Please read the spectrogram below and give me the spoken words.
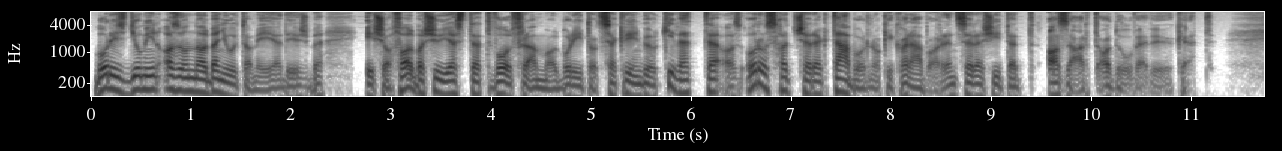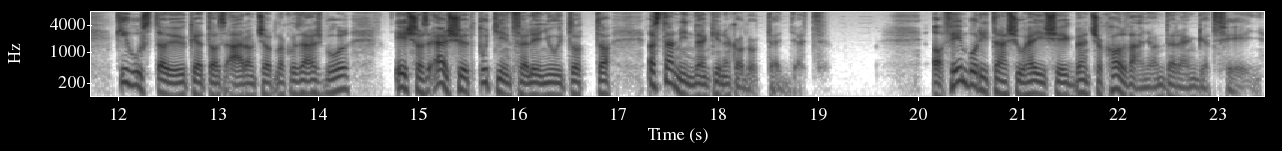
Boris Gyumin azonnal benyúlt a mélyedésbe, és a falba sűjesztett Wolframmal borított szekrényből kivette az orosz hadsereg tábornoki karában rendszeresített azárt adóvevőket. Kihúzta őket az áramcsatlakozásból, és az elsőt Putyin felé nyújtotta, aztán mindenkinek adott egyet. A fényborítású helyiségben csak halványan derengett fény.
